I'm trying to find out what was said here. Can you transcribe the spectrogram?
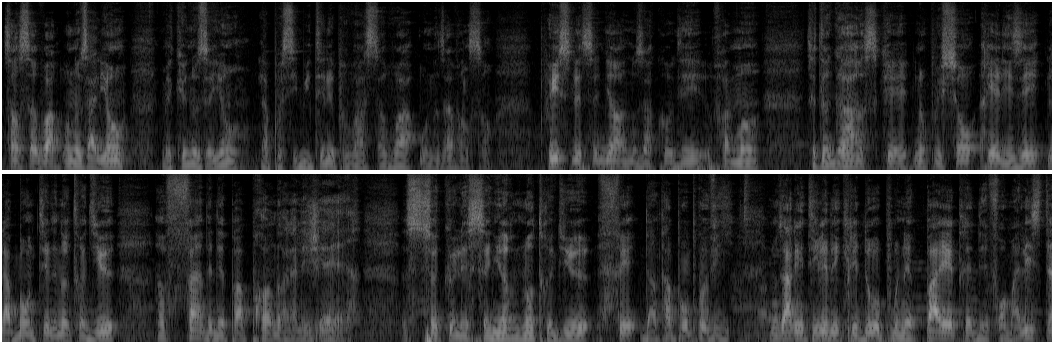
sans savoir où nous allions, mais que nous ayons la possibilité de pouvoir savoir où nous avançons. Puisse le Seigneur nous accorder vraiment cette grâce que nous puissions réaliser la bonté de notre Dieu afin de ne pas prendre à la légère ce que le Seigneur notre Dieu fait dans ta propre vie. Nous a retiré des credos pour ne pas être des formalistes.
